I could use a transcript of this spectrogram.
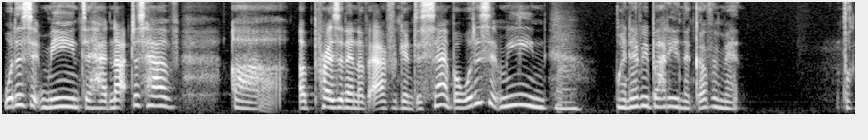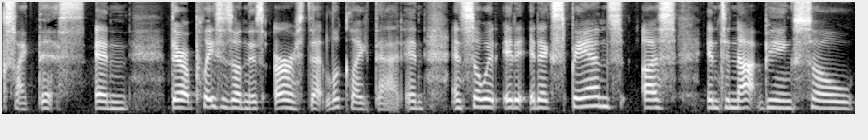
what does it mean to have not just have uh, a president of African descent, but what does it mean when everybody in the government looks like this? And there are places on this earth that look like that. And and so it it, it expands us into not being so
